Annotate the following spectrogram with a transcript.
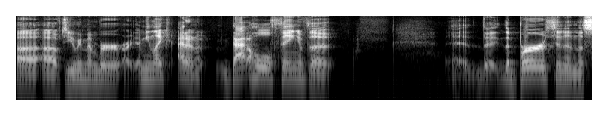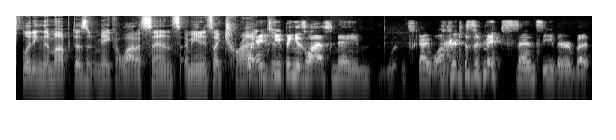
uh, of. Do you remember? I mean, like I don't know that whole thing of the. The the birth and then the splitting them up doesn't make a lot of sense. I mean, it's like trying and to keeping his last name Skywalker doesn't make sense either. But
